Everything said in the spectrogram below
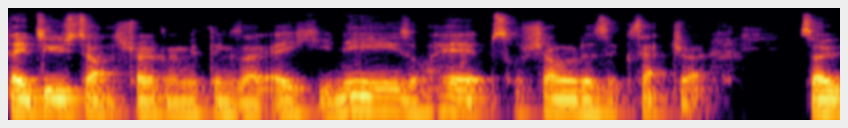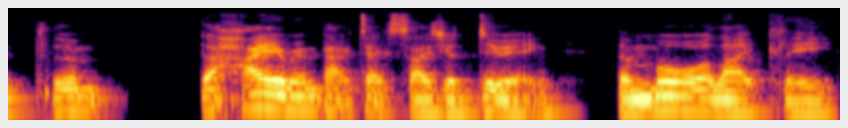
they do start struggling with things like achy knees or hips or shoulders, etc. So the the higher impact exercise you're doing, the more likely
